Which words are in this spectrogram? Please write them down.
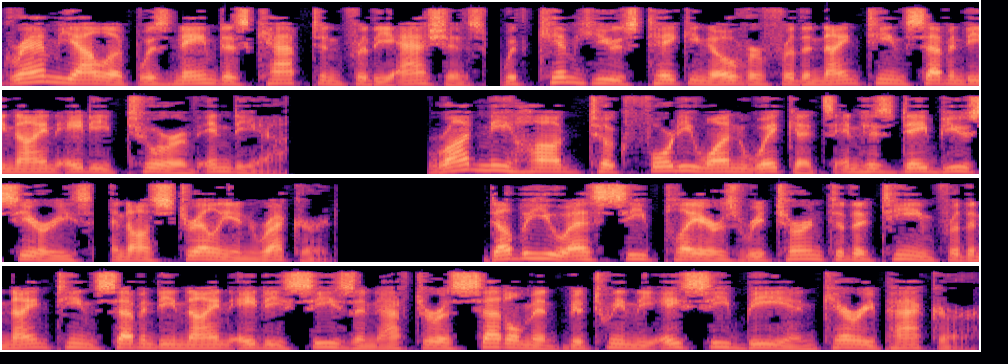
Graham Yallop was named as captain for the Ashes, with Kim Hughes taking over for the 1979–80 Tour of India. Rodney Hogg took 41 wickets in his debut series, an Australian record. WSC players returned to the team for the 1979–80 season after a settlement between the ACB and Kerry Packer.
